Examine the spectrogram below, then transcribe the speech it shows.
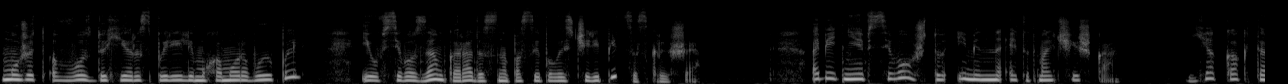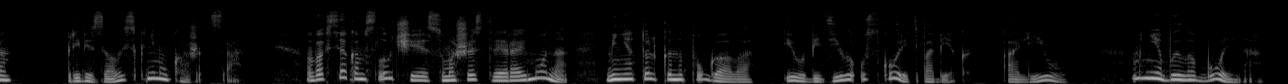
Может, в воздухе распылили мухоморовую пыль, и у всего замка радостно посыпалась черепица с крыши?» Обиднее всего, что именно этот мальчишка. Я как-то привязалась к нему, кажется. Во всяком случае, сумасшествие Раймона меня только напугало и убедило ускорить побег. А Лиу... Мне было больно.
